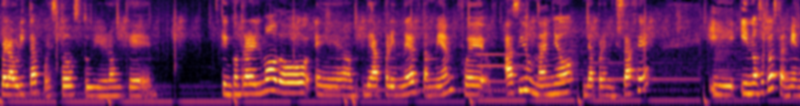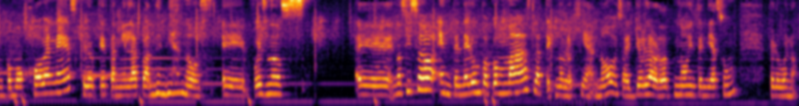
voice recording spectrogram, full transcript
pero ahorita pues todos tuvieron que, encontrar el modo eh, de aprender también. Fue, ha sido un año de aprendizaje y, nosotros también como jóvenes creo que también la pandemia nos, eh, pues nos eh, nos hizo entender un poco más la tecnología, ¿no? O sea, yo la verdad no entendía Zoom, pero bueno,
